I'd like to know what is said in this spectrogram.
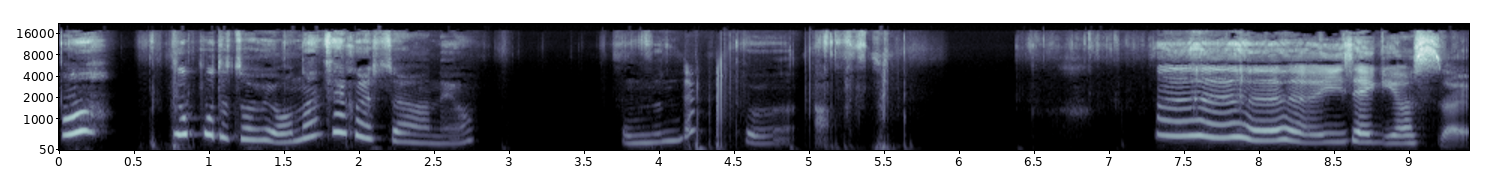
어? 이것보다 더 연한 색을 써야 하네요. 없는데? 더 연한, 아. 으, 이 색이었어요.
